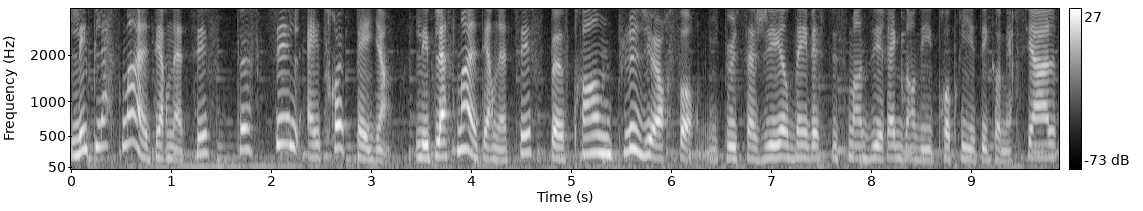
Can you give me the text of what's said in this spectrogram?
Les placements alternatifs peuvent-ils être payants? Les placements alternatifs peuvent prendre plusieurs formes. Il peut s'agir d'investissements directs dans des propriétés commerciales,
